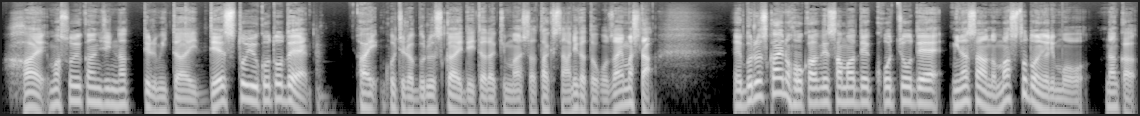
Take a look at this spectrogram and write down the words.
はい。まあ、そういう感じになってるみたいです。ということで、はい。こちら、ブルースカイでいただきました。滝さん、ありがとうございました。えブルースカイのおかげさまで好調で、皆さん、の、マストドンよりも、なんか、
